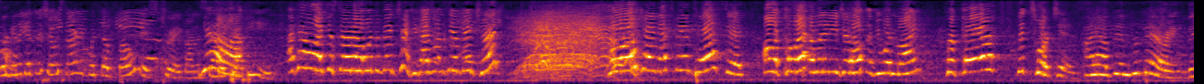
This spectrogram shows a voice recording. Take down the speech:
We're gonna get the show started with the bonus trick on the Yeah. static trapeze. I kind of like to start out with a big trick. You guys want to see a big trick? Yeah. Well, okay, that's fantastic. Uh, Colette, I'm going to need your help if you wouldn't mind. Prepare the torches. I have been preparing the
